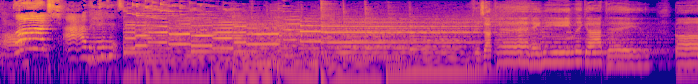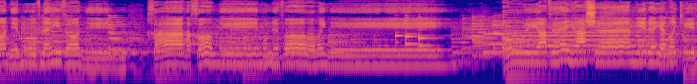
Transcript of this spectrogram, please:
Aw. Good Shabbos. וזכני לגדל בנים ובני בנים חכמים ונבונים אוי אבי השם ירא אלוקים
